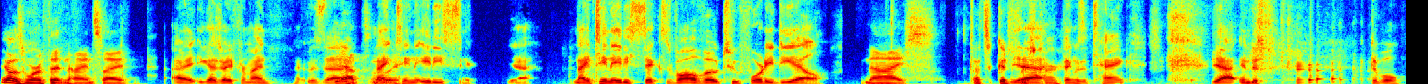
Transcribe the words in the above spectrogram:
it was worth it in hindsight. All right, you guys ready for mine? It was uh, Yeah, 1986. Yeah, 1986 Volvo 240 DL. Oh, Nice. That's a good first yeah, car. thing was a tank. yeah, indestructible.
